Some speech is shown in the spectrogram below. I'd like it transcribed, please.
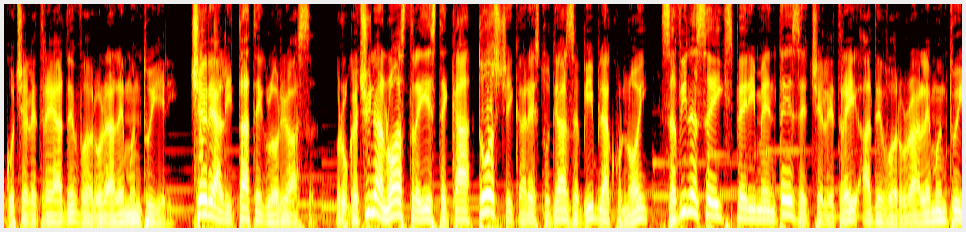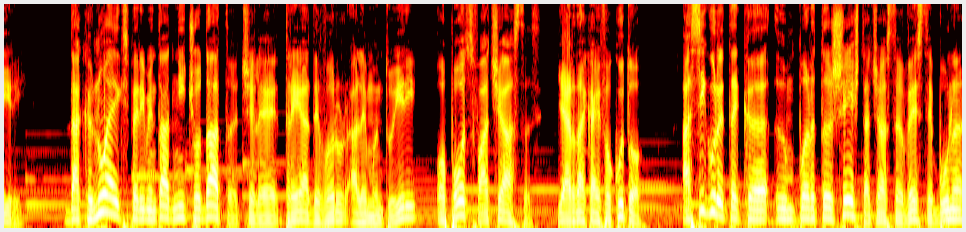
cu cele trei adevăruri ale mântuirii. Ce realitate glorioasă! Rugăciunea noastră este ca toți cei care studiază Biblia cu noi să vină să experimenteze cele trei adevăruri ale mântuirii. Dacă nu ai experimentat niciodată cele trei adevăruri ale mântuirii, o poți face astăzi. Iar dacă ai făcut-o, asigură-te că împărtășești această veste bună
